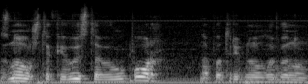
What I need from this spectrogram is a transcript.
Знову ж таки виставив упор на потрібну глибину.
